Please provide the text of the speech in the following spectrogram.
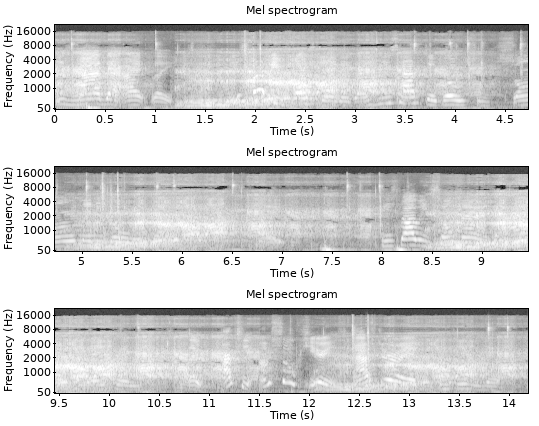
he's mad that I, like, he's probably frustrated that he's have to go through so many goals. Like, he's probably so mad that I have to make like, actually, I'm so curious. After I completed it,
